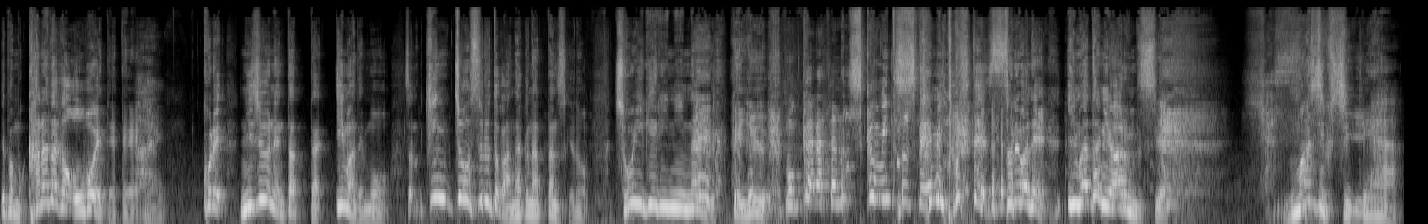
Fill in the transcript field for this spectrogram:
やっぱもう体が覚えてて、はいこれ20年経った今でもその緊張するとかはなくなったんですけどちょい下痢になるっていう もう体の仕組みとし仕て組みとしてそれはねいまだにあるんですよ。マジ不思議。いや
